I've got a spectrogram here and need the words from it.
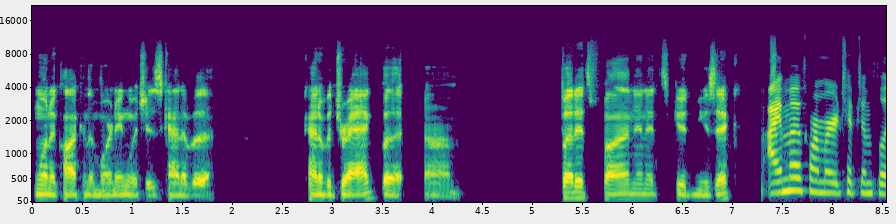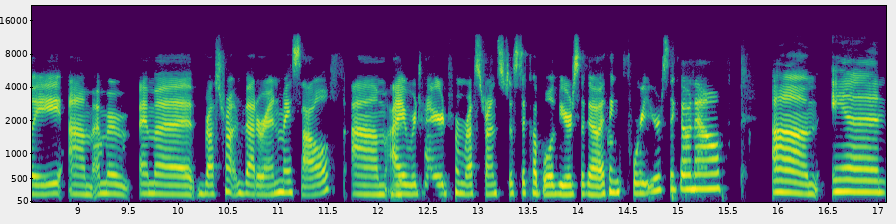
one o'clock in the morning, which is kind of a kind of a drag, but um, but it's fun and it's good music. I'm a former tipped employee. Um, I'm a I'm a restaurant veteran myself. Um, I retired from restaurants just a couple of years ago. I think four years ago now. Um, and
